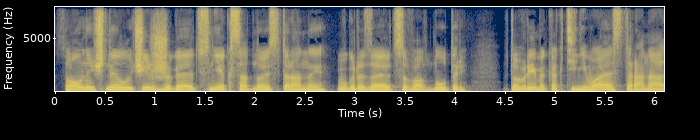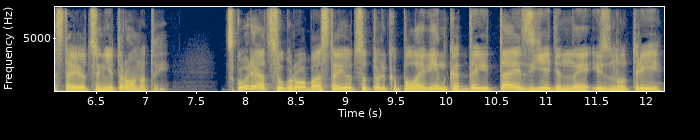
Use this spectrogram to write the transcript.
Солнечные лучи сжигают снег с одной стороны, вгрызаются вовнутрь, в то время как теневая сторона остается нетронутой. Вскоре от сугроба остается только половинка, да и та изъеденная изнутри,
